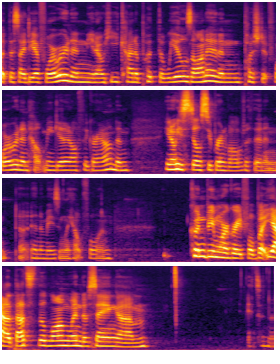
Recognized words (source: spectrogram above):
put this idea forward and you know he kind of put the wheels on it and pushed it forward and helped me get it off the ground and you know he's still super involved with it and uh, and amazingly helpful and couldn't be more grateful but yeah that's the long wind of saying um, it's an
